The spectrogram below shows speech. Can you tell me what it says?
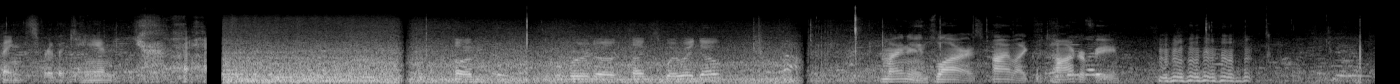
Thanks for the candy. Um, we're in uh, Times Square right now. My name's Lars. I like photography.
